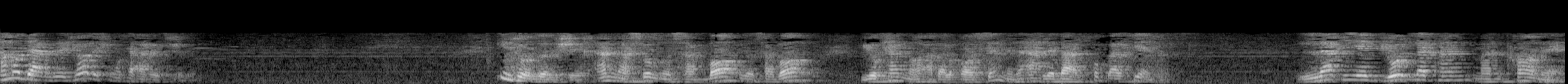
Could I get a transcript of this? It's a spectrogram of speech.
اما در رجالش متعرض شده. اینطور داره شیخ. ان نصر بن صباه یا صباه یکن عبل قاسم من اهل برد. خب برخی این هست. لقی جلتن منکانه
